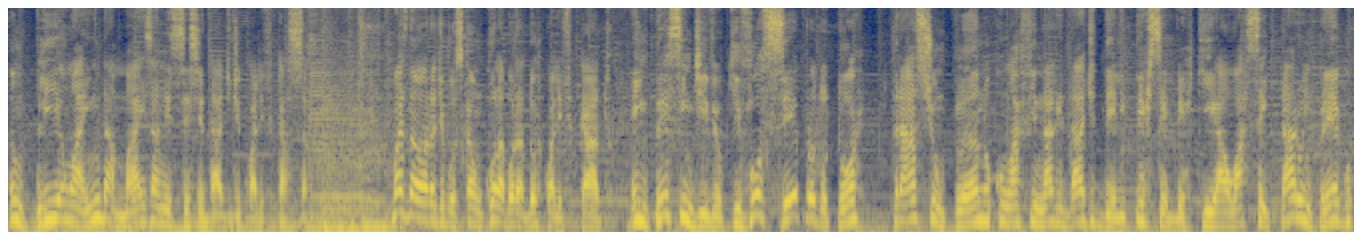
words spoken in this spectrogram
ampliam ainda mais a necessidade de qualificação. Mas na hora de buscar um colaborador qualificado, é imprescindível que você, produtor, trace um plano com a finalidade dele perceber que, ao aceitar o emprego,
